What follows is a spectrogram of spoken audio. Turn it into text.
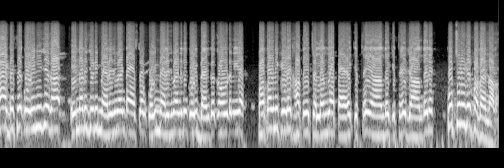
ਹੈਡ ਇੱਥੇ ਕੋਈ ਨਹੀਂ ਜੇਗਾ ਇਹਨਾਂ ਦੀ ਜਿਹੜੀ ਮੈਨੇਜਮੈਂਟ ਹੈ ਇਸ ਟਾਈਮ ਕੋਈ ਮੈਨੇਜਮੈਂਟ ਨਹੀਂ ਕੋਈ ਬੈਂਕ ਅਕਾਊਂਟ ਨਹੀਂ ਹੈ ਪਤਾ ਹੀ ਨਹੀਂ ਕਿਹੜੇ ਖਾਤੇ ਚੱਲਣ ਦੇ ਆ ਪੈਸੇ ਕਿੱਥੇ ਆਉਂਦੇ ਕਿੱਥੇ ਜਾਂਦੇ ਨੇ। ਕੁਛ ਨਹੀਂ ਜੇ ਪਤਾ ਇਹਨਾਂ ਦਾ।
